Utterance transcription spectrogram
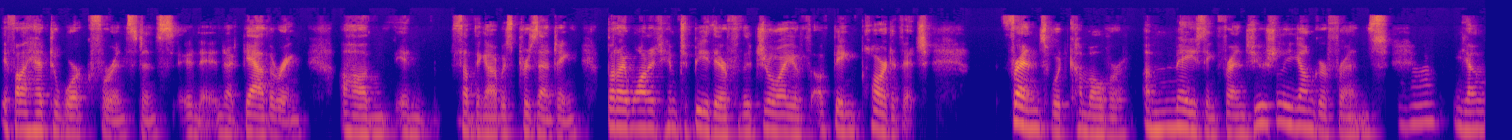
if I had to work, for instance, in, in a gathering, um, in something I was presenting, but I wanted him to be there for the joy of, of being part of it. Friends would come over, amazing friends, usually younger friends, mm-hmm. young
